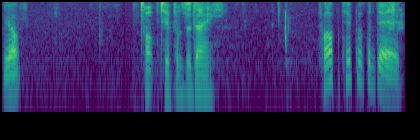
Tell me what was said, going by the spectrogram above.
Yep. Top tip of the day. Top tip of the day.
